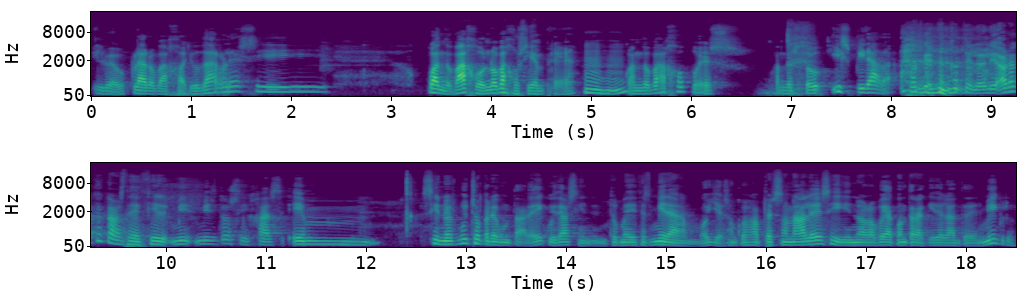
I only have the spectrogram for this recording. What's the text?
Y luego, claro, bajo a ayudarles y... Cuando bajo, no bajo siempre, ¿eh? Cuando bajo, pues cuando estoy inspirada. Porque, fíjate, Loli, ahora que acabas de decir, mi- mis dos hijas, em, sí, no es mucho preguntar, ¿eh? Cuidado, si tú me dices, mira, oye, son cosas personales y no lo voy a contar aquí delante del micro.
